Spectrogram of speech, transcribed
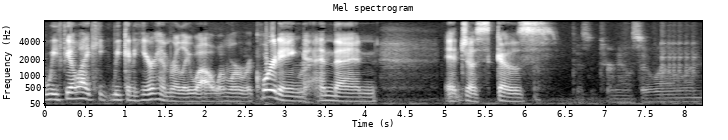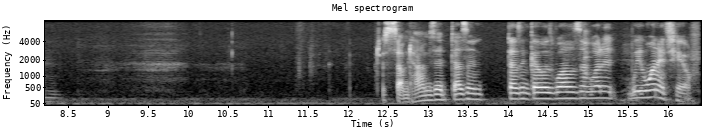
we feel like he, we can hear him really well when we're recording, Right. and then it just goes. doesn't turn out so well and Just sometimes it doesn't doesn't go as well as what it we want it to.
